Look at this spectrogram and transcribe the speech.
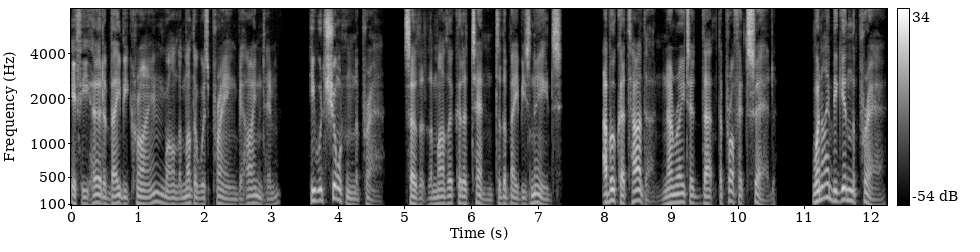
If he heard a baby crying while the mother was praying behind him, he would shorten the prayer so that the mother could attend to the baby's needs. Abu Qatada narrated that the Prophet said, when I begin the prayer,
